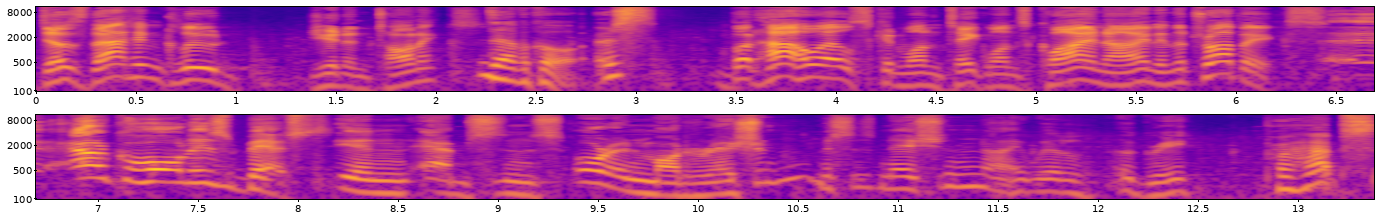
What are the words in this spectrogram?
Does that include gin and tonics? Of course. But how else can one take one's quinine in the tropics? Uh, alcohol is best in absence or in moderation, Mrs. Nation, I will agree. Perhaps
